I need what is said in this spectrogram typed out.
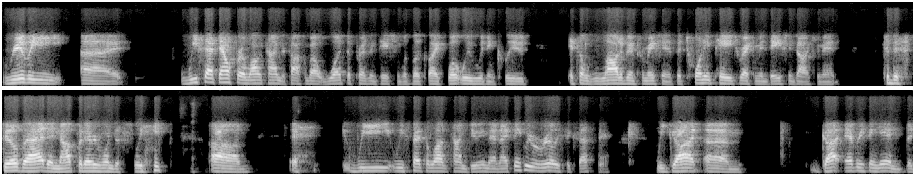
really, uh, we sat down for a long time to talk about what the presentation would look like, what we would include. It's a lot of information. It's a 20 page recommendation document. To distill that and not put everyone to sleep, um, we we spent a lot of time doing that, and I think we were really successful. We got um, got everything in the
